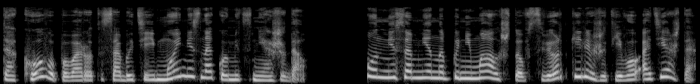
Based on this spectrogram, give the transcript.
Такого поворота событий мой незнакомец не ожидал. Он, несомненно, понимал, что в свертке лежит его одежда.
